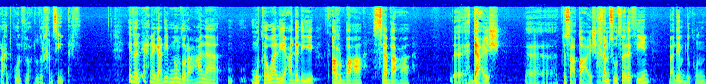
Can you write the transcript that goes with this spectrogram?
راح تكون في حدود ال 50 ألف. إذا إحنا قاعدين بننظر على متوالية عددية أربعة سبعة 11 19 35 بعدين بده يكون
